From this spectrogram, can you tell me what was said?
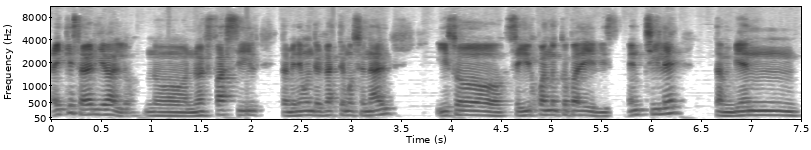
hay que saber llevarlo. No, no es fácil, también es un desgaste emocional y eso, seguir jugando en Copa Davis en Chile, también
